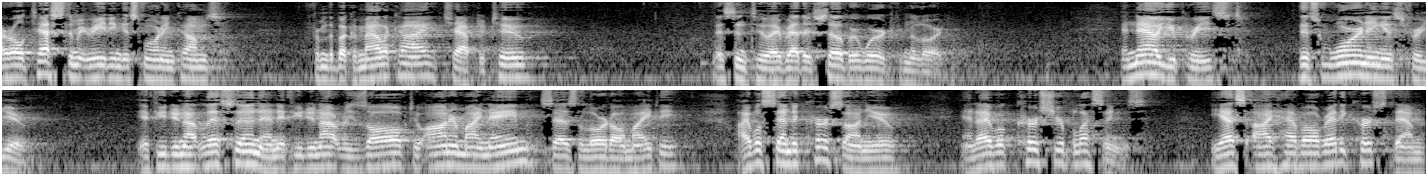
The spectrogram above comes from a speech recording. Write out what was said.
Our Old Testament reading this morning comes from the book of Malachi, chapter 2. Listen to a rather sober word from the Lord. And now, you priest, this warning is for you. If you do not listen and if you do not resolve to honor my name, says the Lord Almighty, I will send a curse on you, and I will curse your blessings. Yes, I have already cursed them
